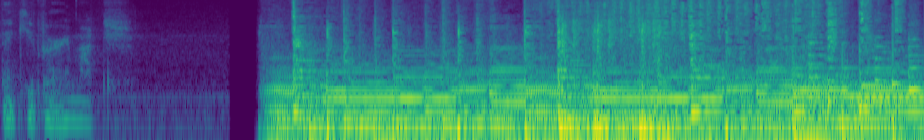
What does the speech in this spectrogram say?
Thank you very much. Thank you.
